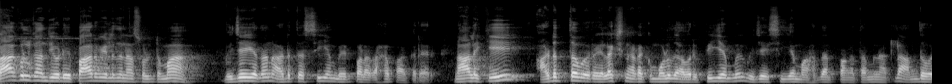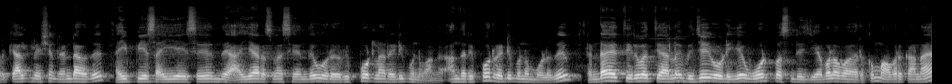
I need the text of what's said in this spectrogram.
ராகுல் காந்தியோடைய பார்வையிலேருந்து நான் சொல்லட்டுமா? விஜயை தான் அடுத்த சிஎம் வேட்பாளராக பார்க்குறாரு. நாளைக்கு அடுத்த ஒரு எலெக்ஷன் நடக்கும் பொழுது அவர் பிஎம் விஜய் சிஎம் ஆக தான் இருப்பாங்க தமிழ்நாட்டில். அந்த ஒரு கால்குலேஷன் ரெண்டாவது ஐபிஎஸ் ஐஏஎஸ் இந்த ஐஆர்எஸ்லாம் சேர்ந்து ஒரு ரிப்போர்ட்லாம் ரெடி பண்ணுவாங்க. அந்த ரிப்போர்ட் ரெடி பண்ணும் பொழுது ரெண்டாயிரத்தி இருபத்தி ஆறில் விஜயோடைய ஓட் பர்சன்டேஜ் எவ்வளவாக இருக்கும் அவருக்கான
